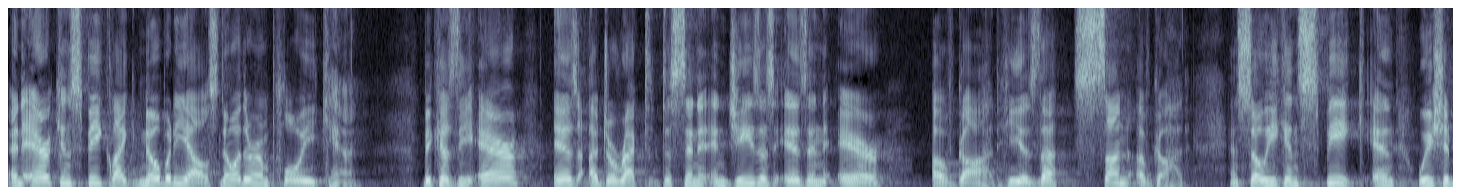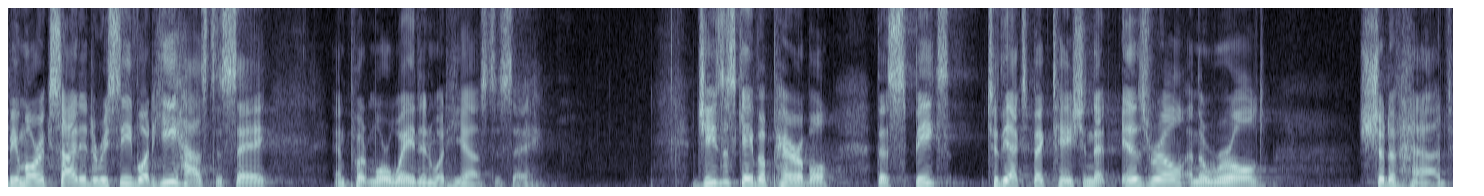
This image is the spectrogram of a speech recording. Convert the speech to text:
An heir can speak like nobody else, no other employee can. Because the heir is a direct descendant, and Jesus is an heir of God. He is the Son of God. And so he can speak, and we should be more excited to receive what he has to say and put more weight in what he has to say. Jesus gave a parable that speaks to the expectation that Israel and the world should have had,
